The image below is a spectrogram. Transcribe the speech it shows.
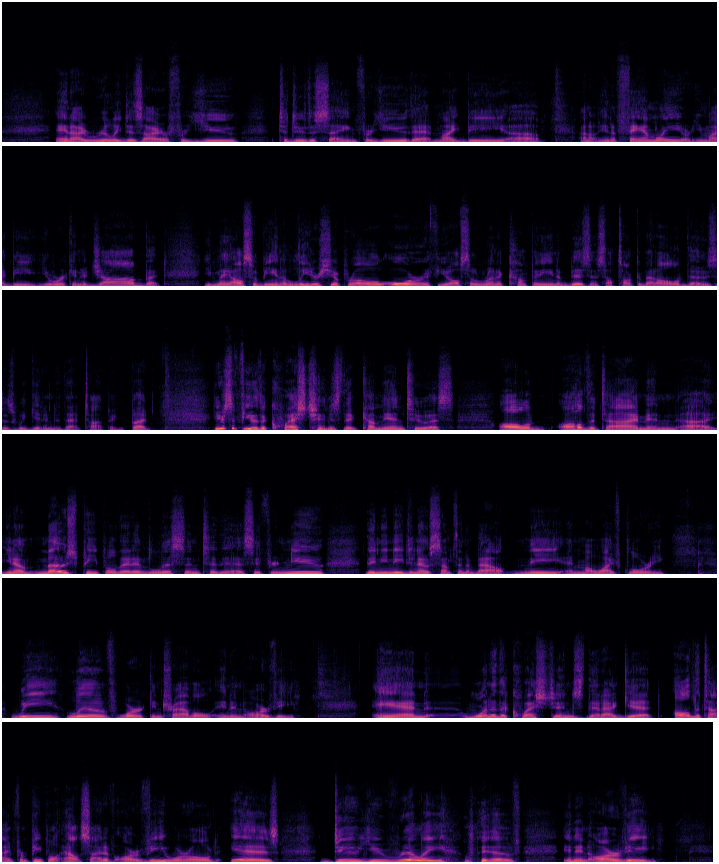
And I really desire for you to do the same for you that might be uh, I don't, in a family or you might be you work in a job but you may also be in a leadership role or if you also run a company and a business. I'll talk about all of those as we get into that topic. But here's a few of the questions that come into us all of all the time. And uh, you know most people that have listened to this if you're new then you need to know something about me and my wife glory we live work and travel in an rv and one of the questions that I get all the time from people outside of RV world is, do you really live in an RV?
